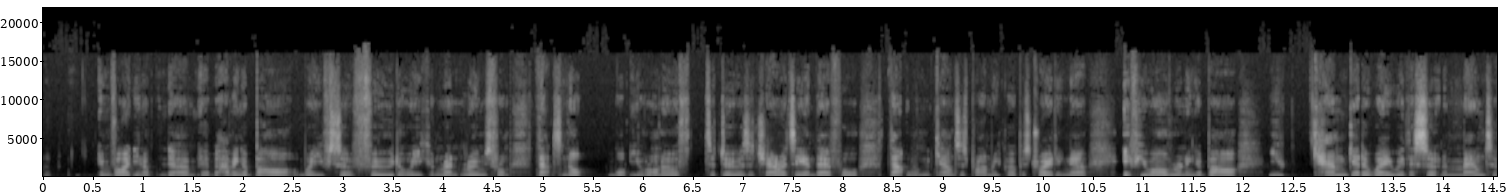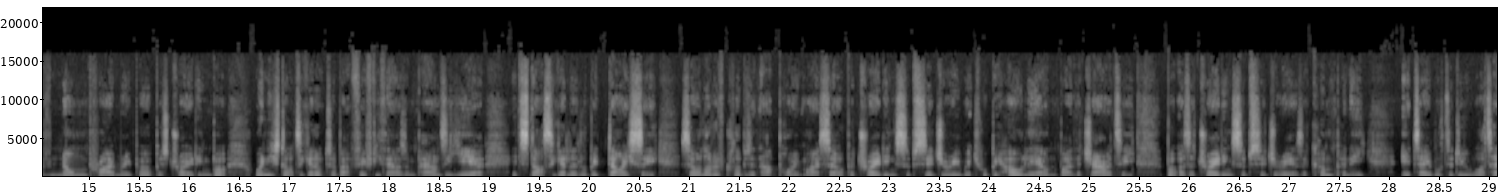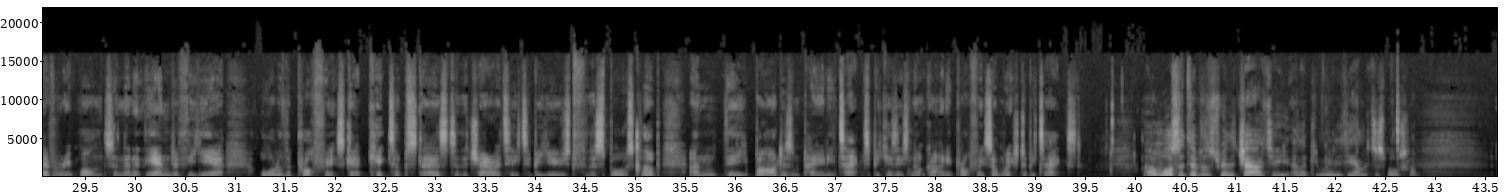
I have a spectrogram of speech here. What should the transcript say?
invite, you know, um, having a bar where you serve food or you can rent rooms from, that's not what you're on earth to do as a charity, and therefore that wouldn't count as primary purpose trading. Now, if you are running a bar, you can get away with a certain amount of non-primary purpose trading, but when you start to get up to about fifty thousand pounds a year, it starts to get a little bit dicey. So a lot of clubs at that point might set up a trading subsidiary which will be wholly owned by the charity, but as a trading subsidiary as a company, it's able to do whatever it wants, and then at the end of the year, all of the profits get kicked upstairs to the charity to be used for the sports club, and the bar doesn't pay any tax because it's not got any profits on which to be taxed. And what's the difference between a charity and a community amateur sports club?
